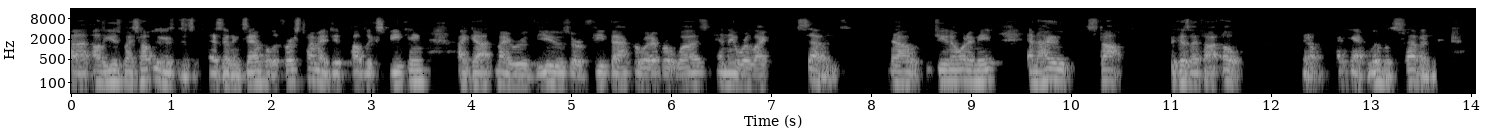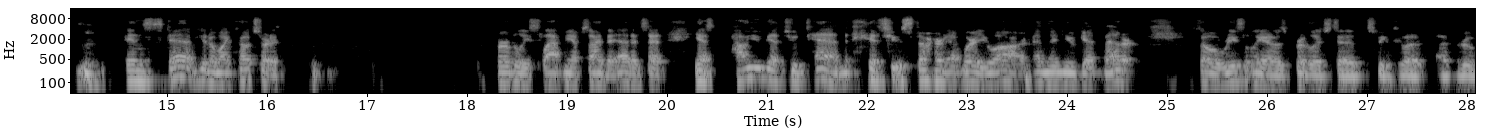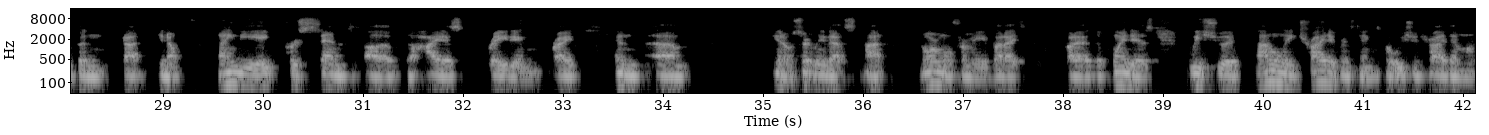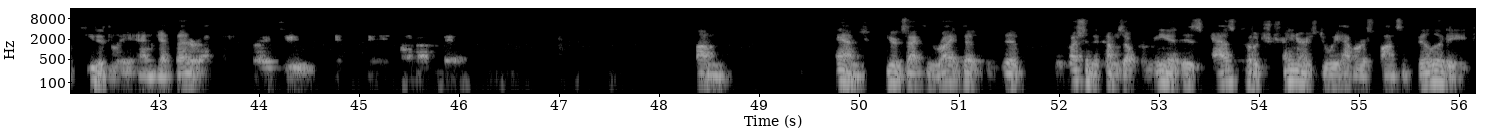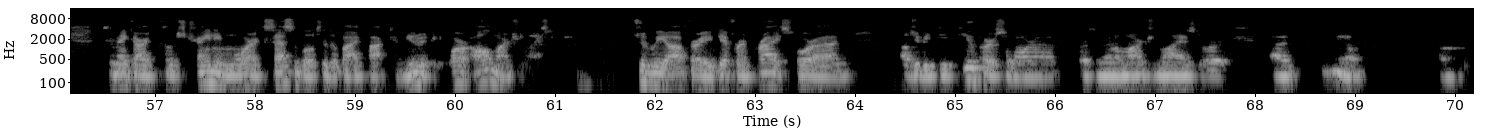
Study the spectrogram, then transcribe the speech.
uh, I'll use myself as, as an example. The first time I did public speaking, I got my reviews or feedback or whatever it was, and they were like sevens. Now, do you know what I mean? And I stopped because I thought, oh, you know, I can't live with seven. Instead, you know, my coach started verbally slapped me upside the head and said, Yes, how you get to 10 is you start at where you are and then you get better. So recently, I was privileged to speak to a, a group and got you know 98% of the highest rating, right? And um, you know certainly that's not normal for me, but I. But the point is, we should not only try different things, but we should try them repeatedly and get better at things, right? To um, and you're exactly right that the the question that comes up for me is as coach trainers, do we have a responsibility to make our coach training more accessible to the BIPOC community or all marginalized? Should we offer a different price for an LGBTQ person or a that marginalized or, uh, you know,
